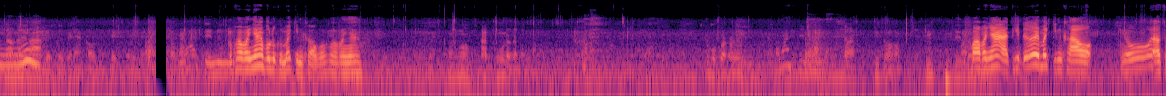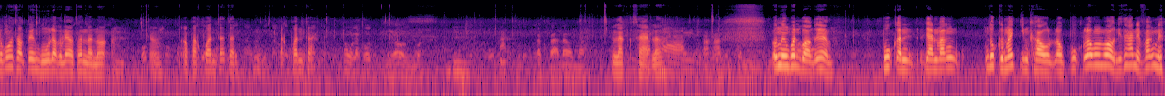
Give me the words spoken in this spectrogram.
เจ้าได้ปลาเดินไปนะเขาเดินไปนะมาว่าตีหนึ่งพอปัญญาบ่ลุกขึ้นมากินข้าวบ่พอปัญญาอัดหูแล้วกันทุกคนประมาณตีหนึ่งที่สองพอปัญญาอาทิตย์เอ้ยมากินข้าว โอ้ยเอาสมอสักเต็งหูแล้วก็แล้วเท่านนล่ะเนาะเอาเอาพักผ่อนซะจันพักผ่อนซะเข้าแล้วก็เหนียวบ่รักษาแล้วมารักษาแล้วอาหารอิตาลีบางหนึงเพิ่นบอกเด้อปลุกกันยันวังลุกขึ้นมากินข้าวเราปลุกแล้วมาบอกนิทานให้ฟังเนี่ย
